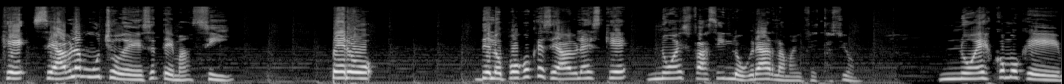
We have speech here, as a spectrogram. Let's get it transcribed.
que se habla mucho de ese tema, sí, pero de lo poco que se habla es que no es fácil lograr la manifestación. No es como que,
